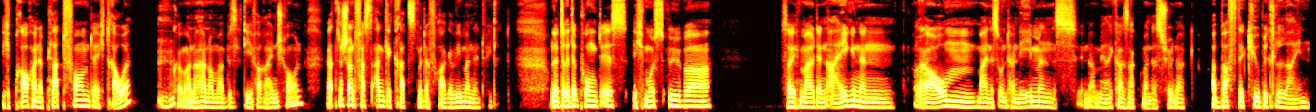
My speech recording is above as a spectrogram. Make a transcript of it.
ich brauche eine Plattform, der ich traue. Mhm. Können wir nachher nochmal ein bisschen tiefer reinschauen. Wir hatten schon fast angekratzt mit der Frage, wie man entwickelt. Und der dritte Punkt ist, ich muss über, sag ich mal, den eigenen Raum meines Unternehmens, in Amerika sagt man das schöner, above the cubicle line.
